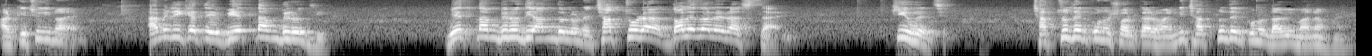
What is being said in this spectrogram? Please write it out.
আর কিছুই নয়। আমেরিকাতে ভিয়েতনাম বিরোধী ভিয়েতনাম বিরোধী আন্দোলনে ছাত্ররা দলে দলে রাস্তায়। কি হয়েছে? ছাত্রদের কোনো সরকার হয়নি, ছাত্রদের কোনো দাবি মানা হয়নি।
